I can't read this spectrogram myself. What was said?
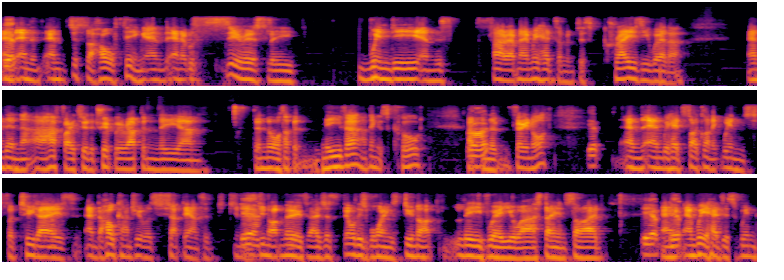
and, yeah. and and just the whole thing, and and it was seriously windy and this far out man. We had some just crazy weather and then uh, halfway through the trip, we were up in the um, the north, up at Neva, I think it's called, up Right. in the very north. Yep. And and we had cyclonic winds for two days, and the whole country was shut down. So you know, Yeah. do not move. They just all these warnings: do not leave where you are, stay inside. Yep, And yep. and we had this wind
